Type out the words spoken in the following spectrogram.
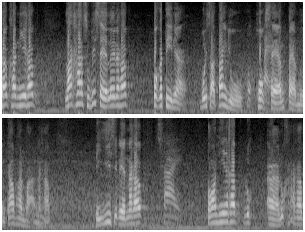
ครับคันนี้ครับ ราคาสุดพิเศษเลยนะครับ ปกติเนี่ยบริษัทตั้งอยู่ 689,000 บาทนะครับ ปี 21 นะครับ ใช่ ตอนนี้นะครับลูกอ่าลูกค้าครับ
